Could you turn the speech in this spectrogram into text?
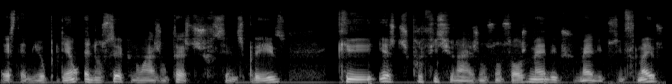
esta é a minha opinião, a não ser que não hajam testes suficientes para isso, que estes profissionais não são só os médicos, médicos, enfermeiros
